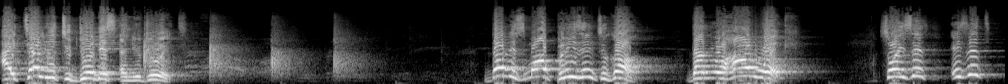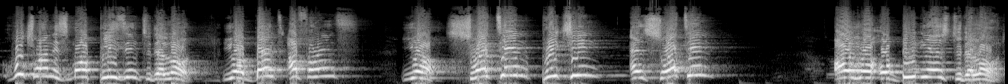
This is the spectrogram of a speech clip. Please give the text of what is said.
I tell you to do this and you do it. That is more pleasing to God than your hard work. So he says, is it which one is more pleasing to the Lord? Your burnt offerings, your sweating, preaching, and sweating or your obedience to the Lord?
